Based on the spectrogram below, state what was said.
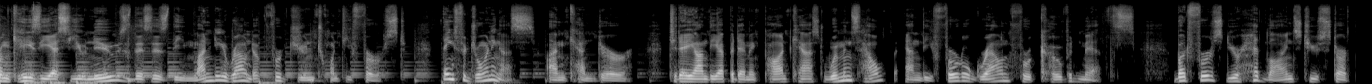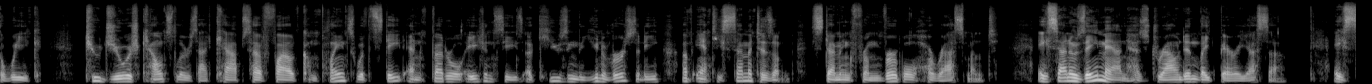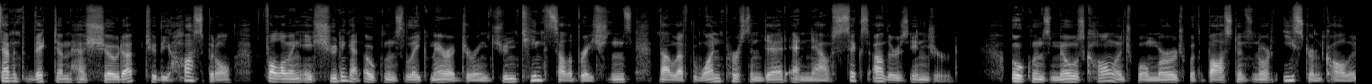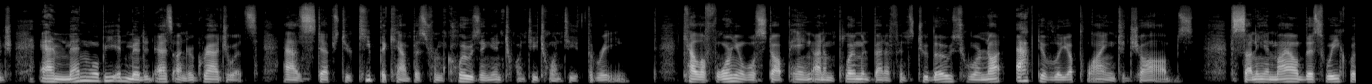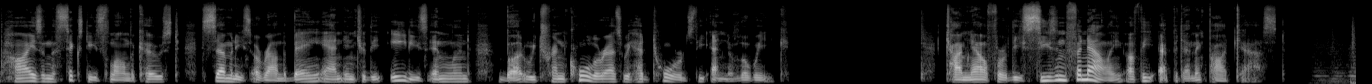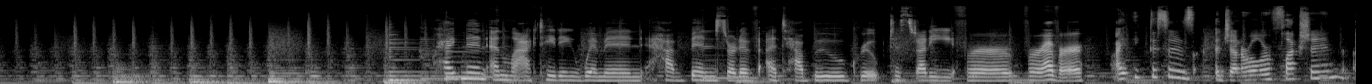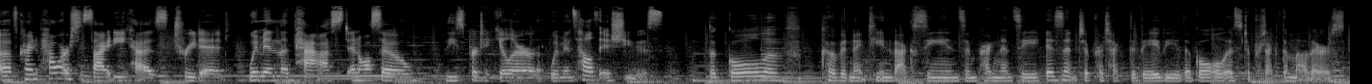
From KZSU News, this is the Monday Roundup for June 21st. Thanks for joining us. I'm Ken Durr. Today on the Epidemic Podcast, women's health and the fertile ground for COVID myths. But first, your headlines to start the week. Two Jewish counselors at CAPS have filed complaints with state and federal agencies accusing the university of anti Semitism stemming from verbal harassment. A San Jose man has drowned in Lake Berryessa. A seventh victim has showed up to the hospital following a shooting at Oakland's Lake Merritt during Juneteenth celebrations that left one person dead and now six others injured. Oakland's Mills College will merge with Boston's Northeastern College, and men will be admitted as undergraduates, as steps to keep the campus from closing in 2023. California will stop paying unemployment benefits to those who are not actively applying to jobs. Sunny and mild this week with highs in the 60s along the coast, 70s around the bay, and into the 80s inland, but we trend cooler as we head towards the end of the week. Time now for the season finale of the Epidemic Podcast. Pregnant and lactating women have been sort of a taboo group to study for forever. I think this is a general reflection of kind of how our society has treated women in the past and also these particular women's health issues. The goal of COVID 19 vaccines and pregnancy isn't to protect the baby, the goal is to protect the mothers.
